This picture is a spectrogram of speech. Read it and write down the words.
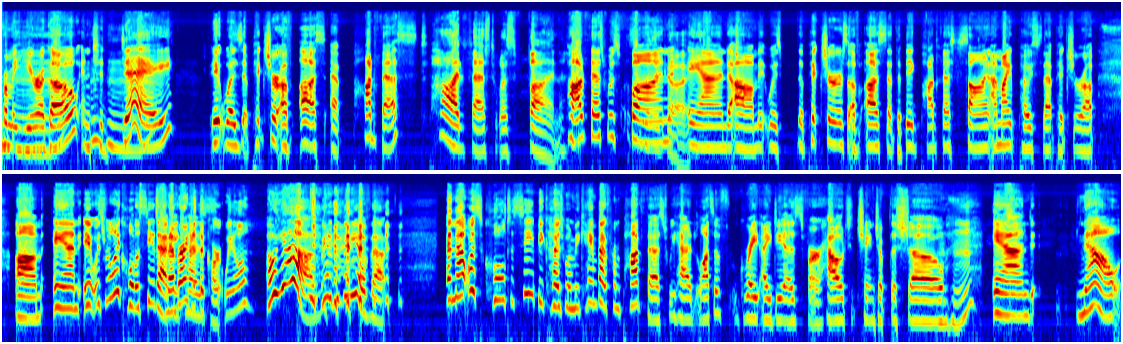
from a year ago. And today it was a picture of us at Podfest. Podfest was fun. Podfest was really fun, good. and um, it was the pictures of us at the big Podfest sign. I might post that picture up, um, and it was really cool to see that. Remember I did the cartwheel? Oh yeah, we had a good video of that. And that was cool to see because when we came back from Podfest, we had lots of great ideas for how to change up the show. Mm-hmm. And now,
